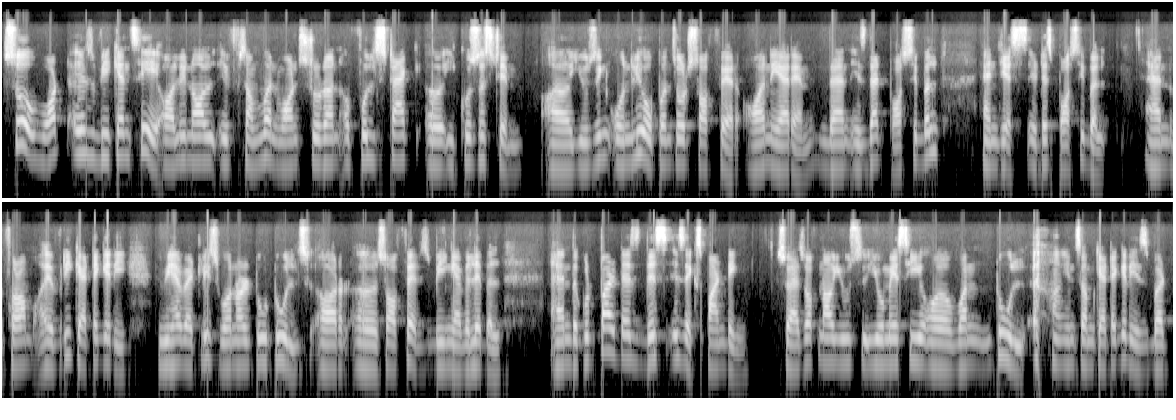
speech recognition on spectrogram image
So what is we can say all in all, if someone wants to run a full stack uh, ecosystem uh, using only open source software on ARM, then is that possible? And yes, it is possible and from every category we have at least one or two tools or uh, softwares being available. And the good part is this is expanding. So as of now you you may see uh, one tool in some categories but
